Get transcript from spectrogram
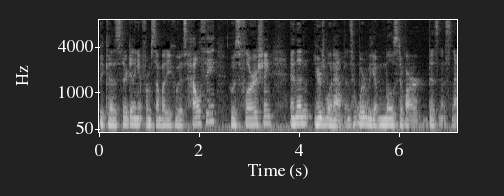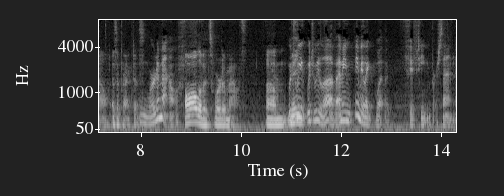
because they're getting it from somebody who is healthy, who is flourishing. And then here's what happens where do we get most of our business now as a practice? Word of mouth, All of it's word of mouth. Um, which may- we which we love. I mean, maybe like what fifteen percent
